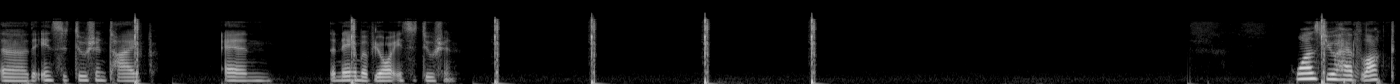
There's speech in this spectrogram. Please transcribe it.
uh, the institution type, and the name of your institution. Once you have logged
